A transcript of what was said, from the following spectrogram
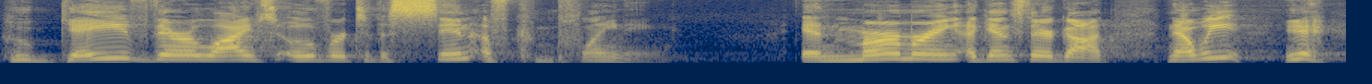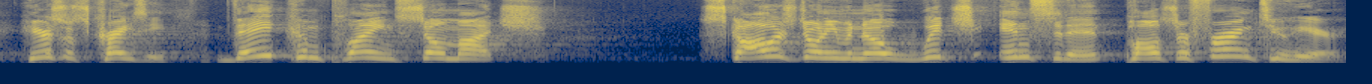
who gave their lives over to the sin of complaining and murmuring against their God. Now, we here's what's crazy. They complain so much, scholars don't even know which incident Paul's referring to here.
